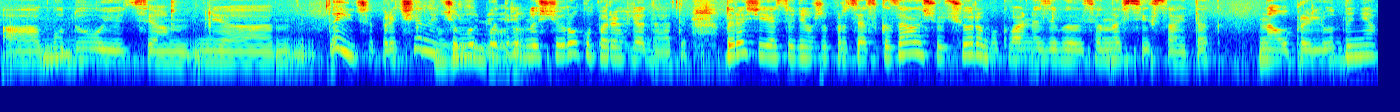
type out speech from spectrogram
а, будуються е, ну, інші причини, Ну, чому потрібно щороку переглядати. До речі, я сьогодні вже про це сказала, що вчора буквально з'явилися на всіх сайтах на оприлюднення.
